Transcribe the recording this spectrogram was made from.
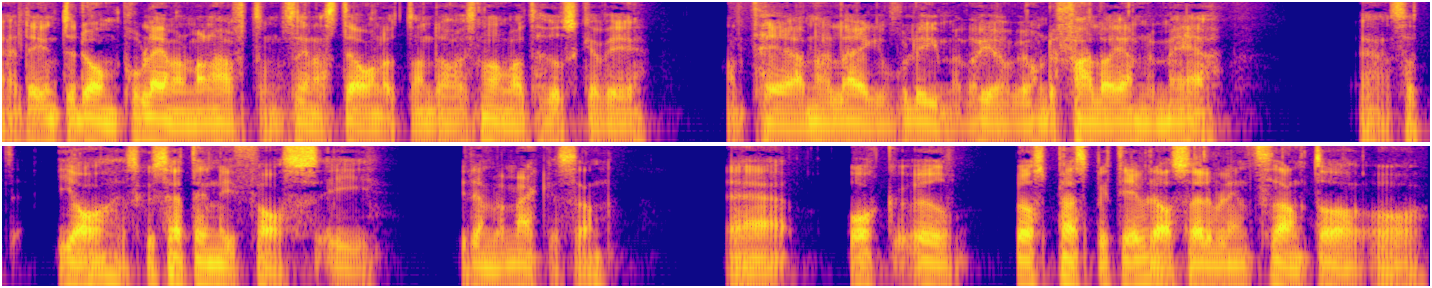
Eh, det är inte de problemen man har haft de senaste åren utan det har snarare varit hur ska vi hantera den här lägre volymen, vad gör vi om det faller ännu mer? Eh, så att, ja, jag skulle säga att det är en ny fas i, i den bemärkelsen. Och ur börsperspektiv då så är det väl intressant att, att,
